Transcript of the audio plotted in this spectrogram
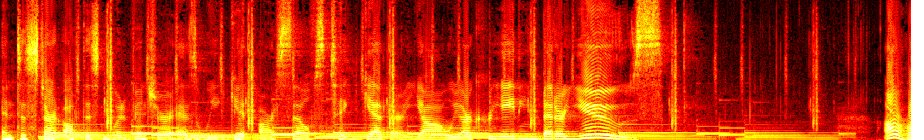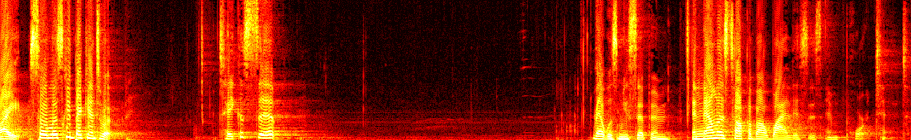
and to start off this new adventure as we get ourselves together, y'all. We are creating better yous. All right, so let's get back into it. Take a sip. That was me sipping. And now let's talk about why this is important.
